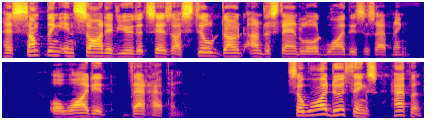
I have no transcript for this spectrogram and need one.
has something inside of you that says, I still don't understand, Lord, why this is happening, or why did that happen. So, why do things happen?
